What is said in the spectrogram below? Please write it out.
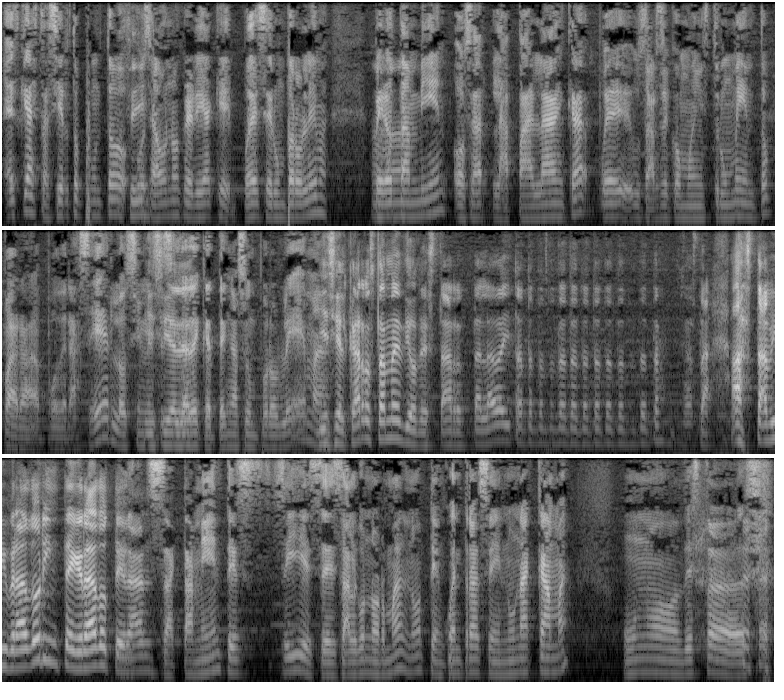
Es que hasta cierto punto, o sea, uno creería que puede ser un problema. Pero también, o sea, la palanca puede usarse como instrumento para poder hacerlo sin necesidad de que tengas un problema. Y si el carro está medio destartalado y hasta, hasta vibrador integrado te dan. Exactamente, es, sí, es, es algo normal, ¿no? Te encuentras en una cama, uno de estas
